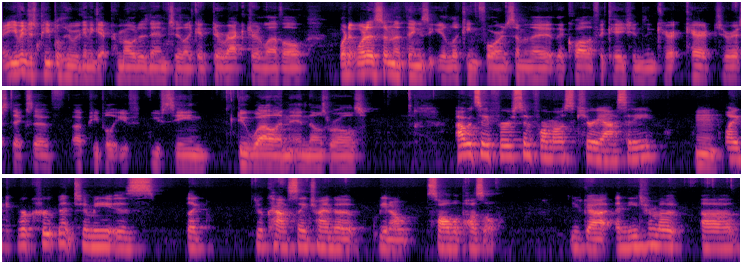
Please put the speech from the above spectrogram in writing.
you know, even just people who are going to get promoted into like a director level what what are some of the things that you're looking for and some of the the qualifications and char- characteristics of, of people that you've you've seen do well in in those roles? I would say first and foremost curiosity. Mm. Like recruitment to me is like you're constantly trying to you know solve a puzzle. You've got a need from a uh,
